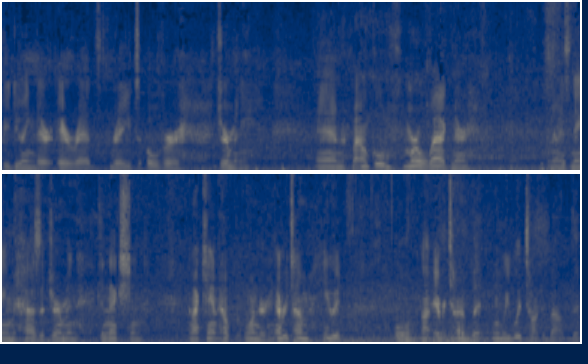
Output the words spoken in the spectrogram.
be doing their air raids, raids over Germany. And my uncle Merle Wagner, you know, his name has a German connection, and I can't help but wonder every time he would, well, not every time, but when we would talk about the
